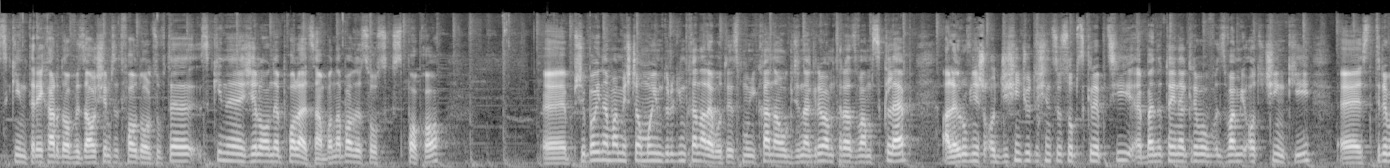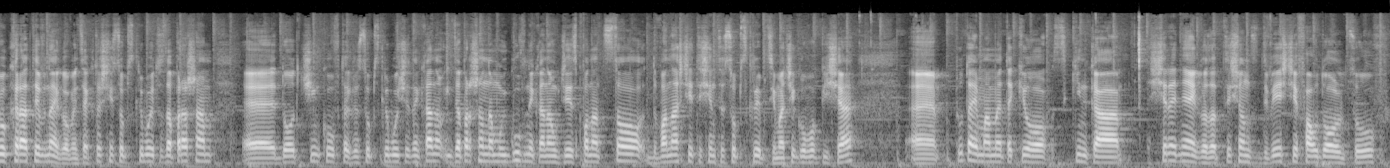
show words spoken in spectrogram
skin tryhardowy za 800 fałdolców. Te skiny zielone polecam, bo naprawdę są spoko. E, przypominam Wam jeszcze o moim drugim kanale, bo to jest mój kanał, gdzie nagrywam teraz Wam sklep, ale również od 10 tysięcy subskrypcji e, będę tutaj nagrywał z Wami odcinki e, z trybu kreatywnego, więc jak ktoś nie subskrybuje, to zapraszam e, do odcinków, także subskrybujcie ten kanał i zapraszam na mój główny kanał, gdzie jest ponad 112 tysięcy subskrypcji, macie go w opisie. E, tutaj mamy takiego skinka średniego za 1200 fałdolców,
